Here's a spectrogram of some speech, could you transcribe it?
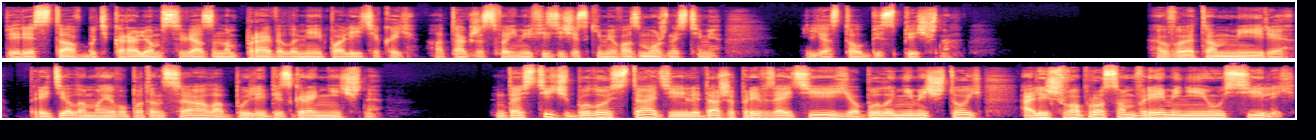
Перестав быть королем, связанным правилами и политикой, а также своими физическими возможностями, я стал беспечным. В этом мире пределы моего потенциала были безграничны. Достичь былой стадии или даже превзойти ее было не мечтой, а лишь вопросом времени и усилий.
